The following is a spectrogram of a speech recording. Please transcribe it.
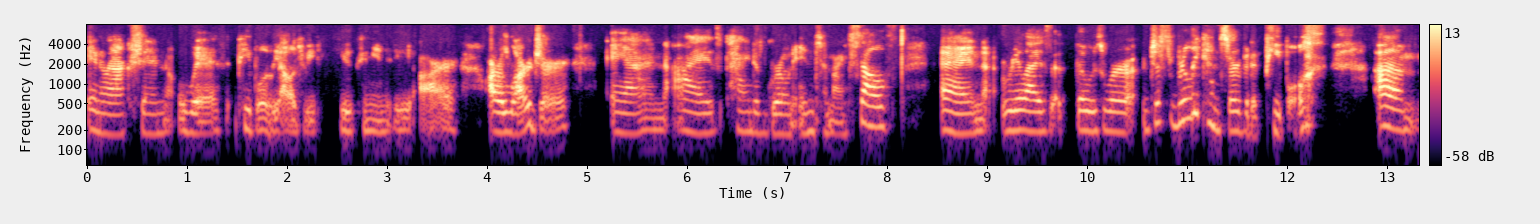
interaction with people of the LGBTQ community are are larger and I've kind of grown into myself and realized that those were just really conservative people. um,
